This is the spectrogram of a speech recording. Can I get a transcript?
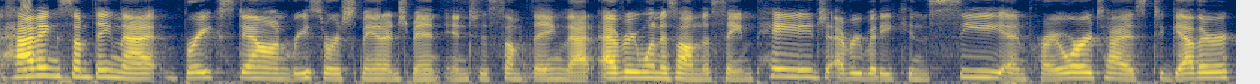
having something that breaks down resource management into something that everyone is on the same page, everybody can see and prioritize together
